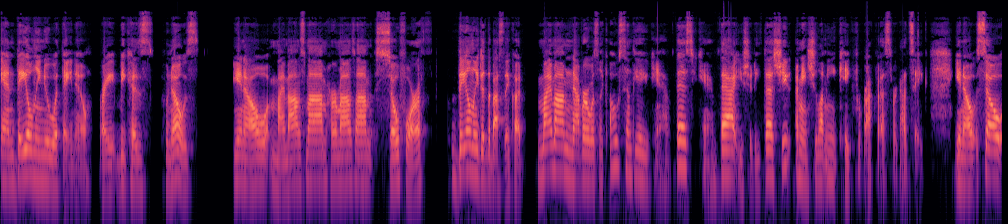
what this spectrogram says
and they only knew what they knew, right? Because who knows? You know, my mom's mom, her mom's mom, so forth. They only did the best they could my mom never was like, Oh, Cynthia, you can't have this. You can't have that. You should eat this. She, I mean, she let me eat cake for breakfast for God's sake, you know, so,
